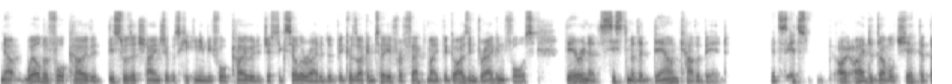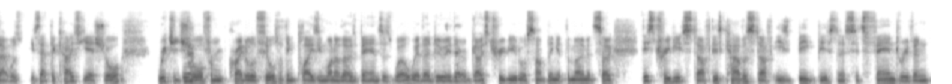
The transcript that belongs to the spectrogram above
Now, well before COVID, this was a change that was kicking in before COVID. It just accelerated it because I can tell you for a fact, mate, the guys in Dragon Force, they're in a system of a down cover band. It's it's. I, I had to double check that that was is that the case? Yeah, sure. Richard Yeah. Shaw from Cradle of Filth, I think, plays in one of those bands as well, where they do either a ghost tribute or something at the moment. So this tribute stuff, this cover stuff, is big business. It's fan driven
